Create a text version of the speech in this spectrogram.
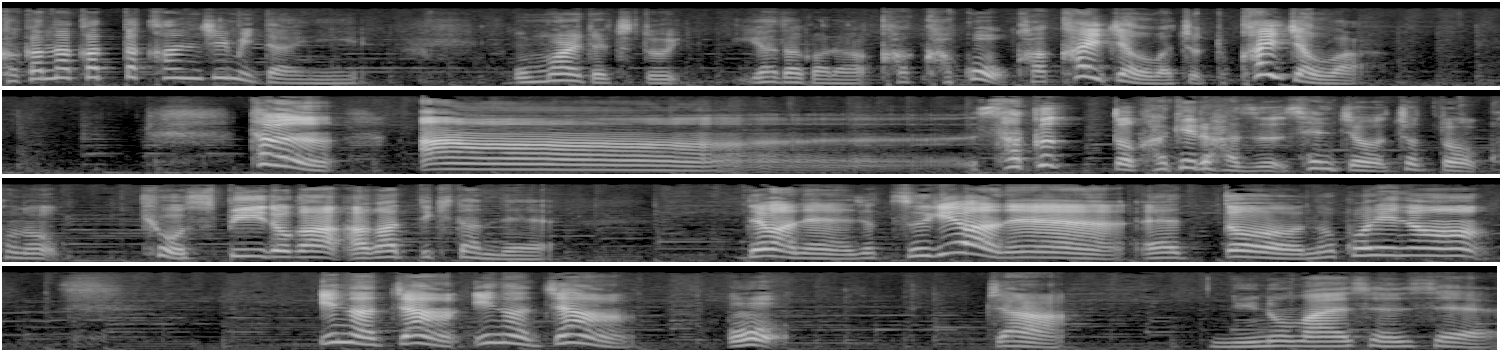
書かなかった感じみたいに思われたらちょっと嫌だから、か、書こう。か、書いちゃうわ。ちょっと書いちゃうわ。多分、あー、サクッと書けるはず。船長、ちょっとこの、今日スピードが上がってきたんで。ではね、じゃ次はね、えっと、残りの、いなちゃん、いなちゃんを、じゃあ、二の前先生、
